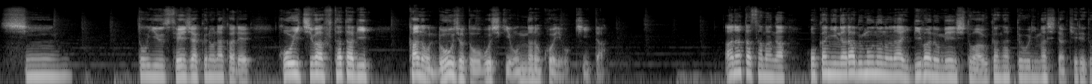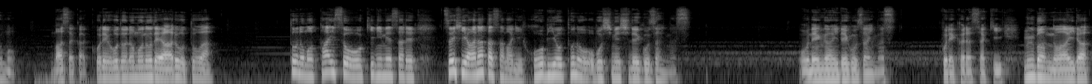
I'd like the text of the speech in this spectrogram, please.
シーンという静寂の中で法一は再びかの老女とおぼしき女の声を聞いたあなた様が他に並ぶもののない琵琶の名手とは伺っておりましたけれどもまさかこれほどのものであろうとは。殿も大層お気に召されぜひあなた様に褒美をとのおぼし飯でございます。お願いでございます。これから先無番の間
